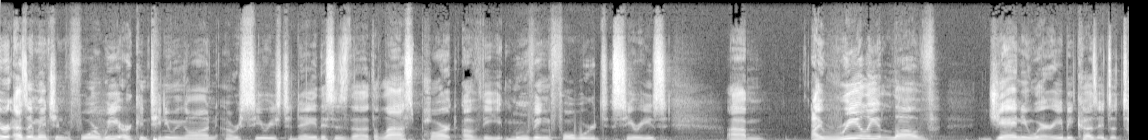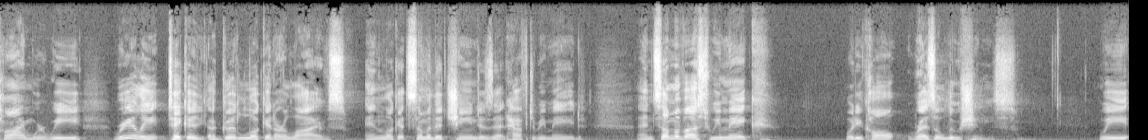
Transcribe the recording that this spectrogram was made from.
are, as I mentioned before, we are continuing on our series today. This is the, the last part of the Moving Forward series. Um, I really love January because it's a time where we really take a, a, good look at our lives and look at some of the changes that have to be made. And some of us, we make what do you call resolutions. We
